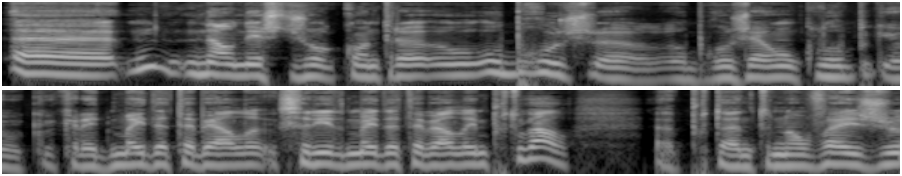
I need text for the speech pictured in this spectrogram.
Uh, não neste jogo contra o, o Bruges. Uh, o Bruges é um clube que eu creio de meio da tabela, que seria de meio da tabela em Portugal. Uh, portanto, não vejo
